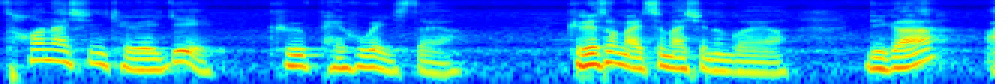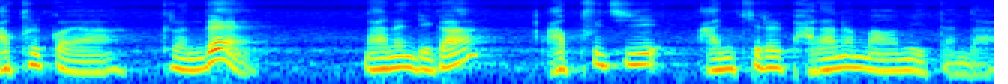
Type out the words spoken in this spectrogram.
선하신 계획이 그 배후에 있어요. 그래서 말씀하시는 거예요. 네가 아플 거야. 그런데 나는 네가 아프지 않기를 바라는 마음이 있단다.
